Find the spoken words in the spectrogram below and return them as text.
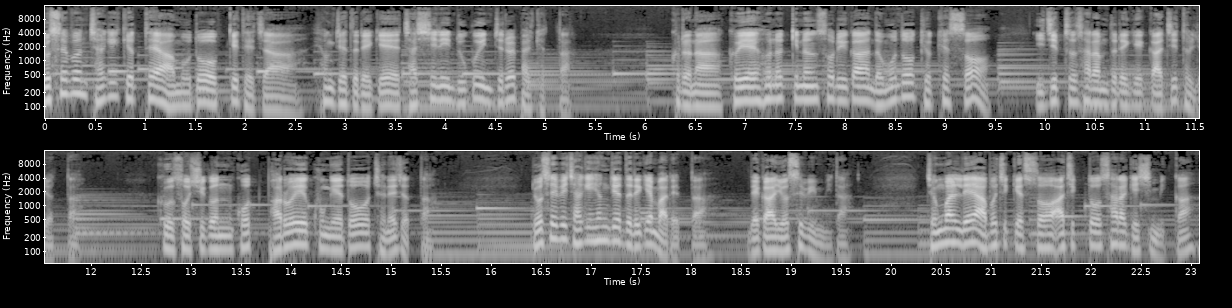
요셉은 자기 곁에 아무도 없게 되자 형제들에게 자신이 누구인지를 밝혔다. 그러나 그의 흐느끼는 소리가 너무도 격해서 이집트 사람들에게까지 들렸다. 그 소식은 곧 바로의 궁에도 전해졌다. 요셉이 자기 형제들에게 말했다. 내가 요셉입니다. 정말 내 아버지께서 아직도 살아 계십니까?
